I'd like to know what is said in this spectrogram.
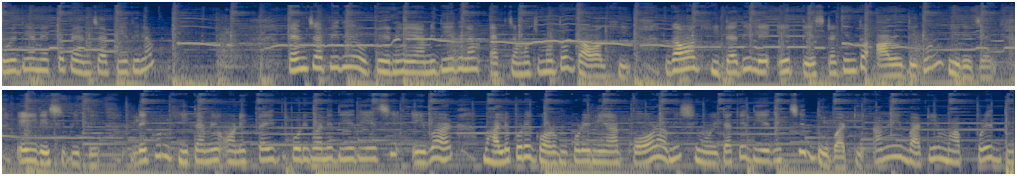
করে দিয়ে আমি একটা প্যান চাপিয়ে দিলাম। প্যান চাপিয়ে দিয়ে ওকে নিয়ে আমি দিয়ে দিলাম এক চামচ মতো গাওয়া ঘি। গাওয়া ঘিটা দিলে এর টেস্টটা কিন্তু আরও দ্বিগুণ বেড়ে যায় এই রেসিপিতে দেখুন, ঘিটা আমি অনেকটাই পরিমাণে দিয়ে দিয়েছি। এবার ভালো করে গরম করে নেওয়ার পর আমি সিমইটাকে দিয়ে দিচ্ছি দু বাটি। আমি এই বাটির মাপ করে দু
